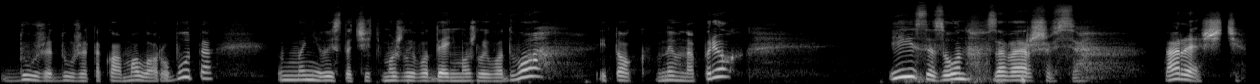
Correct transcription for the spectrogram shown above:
дуже-дуже така мала робота. Мені вистачить, можливо, день, можливо, два. І так, не напряг. І сезон завершився. Нарешті.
